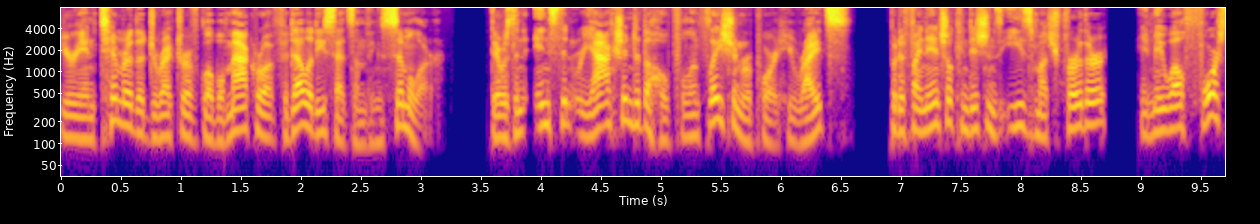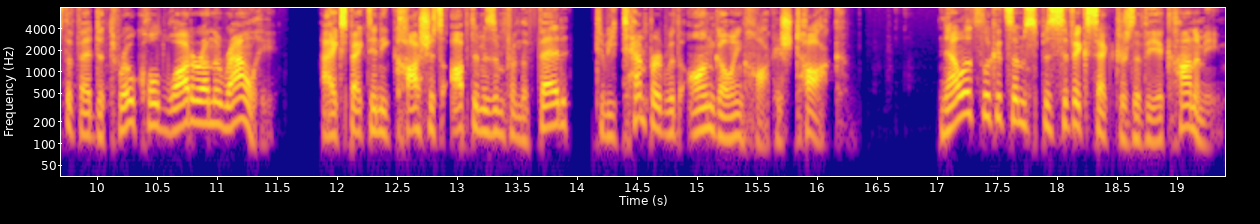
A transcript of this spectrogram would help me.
Jurrien Timmer, the director of global macro at Fidelity, said something similar. There was an instant reaction to the hopeful inflation report, he writes. But if financial conditions ease much further, it may well force the Fed to throw cold water on the rally. I expect any cautious optimism from the Fed to be tempered with ongoing hawkish talk. Now let's look at some specific sectors of the economy.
